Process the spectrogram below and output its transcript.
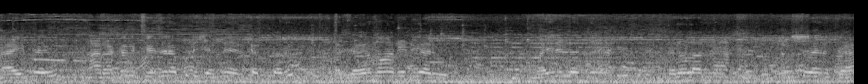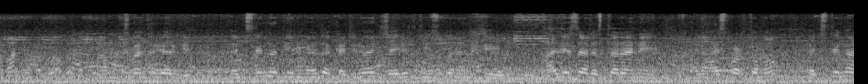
నా అభిప్రాయం. ఆ రకంగా చేసినప్పుడు ఇవన్నీ ఎన్కెళ్తారు మరి జగన్మోహన్ రెడ్డి గారు మహిళలన్నా పిల్లలన్నా అద్భుతమైన ప్రేమ. కాబట్టి ఖచ్చితంగా దీని మీద కఠినమైన చర్యలు తీసుకోవడానికి ఆదేశాలు ఇస్తారని నేను ఆశపడుతున్నాం. ఖచ్చితంగా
